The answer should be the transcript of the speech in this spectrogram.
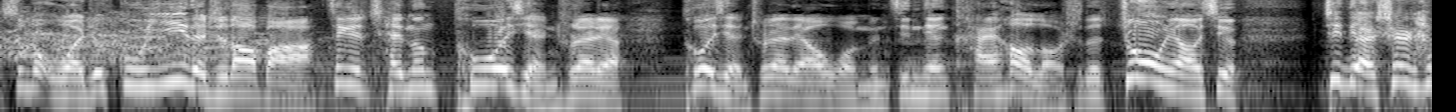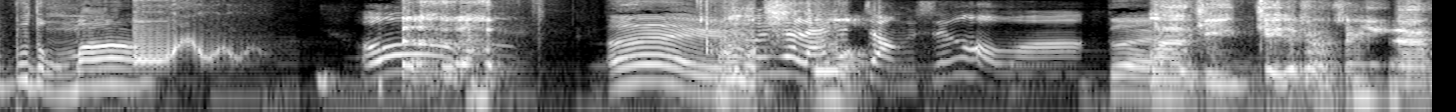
是不？我就故意的，知道吧？这个才能凸显出来了，凸显出来了我们今天开号老师的重要性。这点事儿还不懂吗？哦，哎，我们应该来个掌声好吗？对，啊，给给个掌声应该。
